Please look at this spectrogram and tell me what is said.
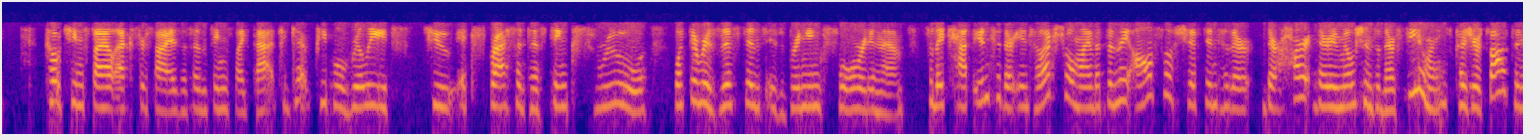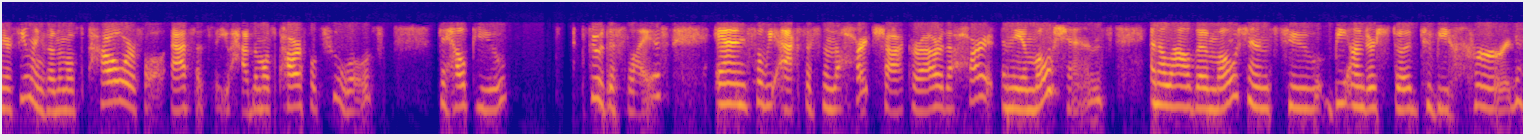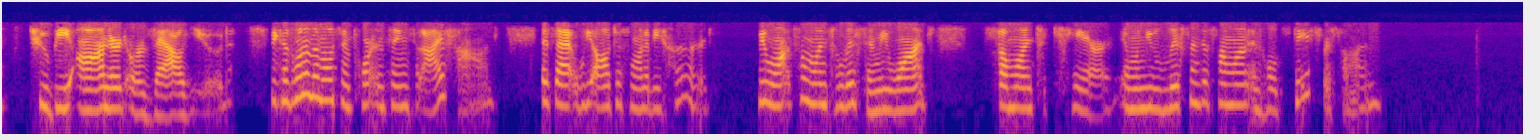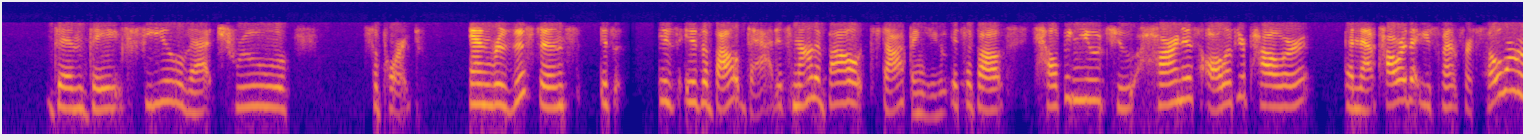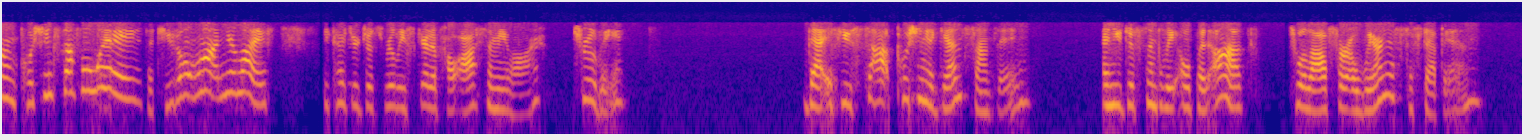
coaching style exercises and things like that to get people really to express and to think through what their resistance is bringing forward in them. So they tap into their intellectual mind, but then they also shift into their their heart, their emotions, and their feelings, because your thoughts and your feelings are the most powerful assets that you have, the most powerful tools to help you through this life. And so we access in the heart chakra or the heart and the emotions and allow the emotions to be understood, to be heard, to be honored or valued. Because one of the most important things that I found is that we all just want to be heard. We want someone to listen. We want someone to care. And when you listen to someone and hold space for someone, then they feel that true support and resistance is is is about that. It's not about stopping you. It's about helping you to harness all of your power and that power that you spent for so long pushing stuff away that you don't want in your life because you're just really scared of how awesome you are, truly. That if you stop pushing against something and you just simply open up to allow for awareness to step in,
